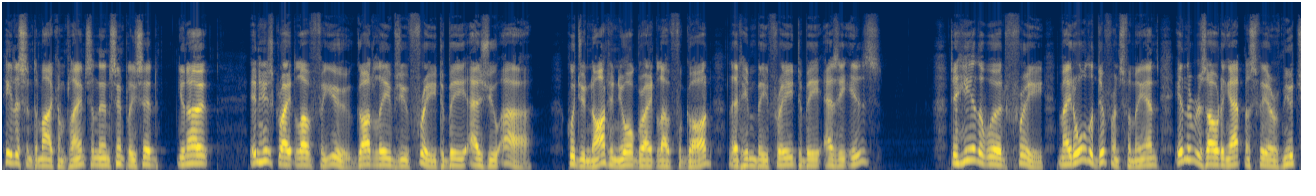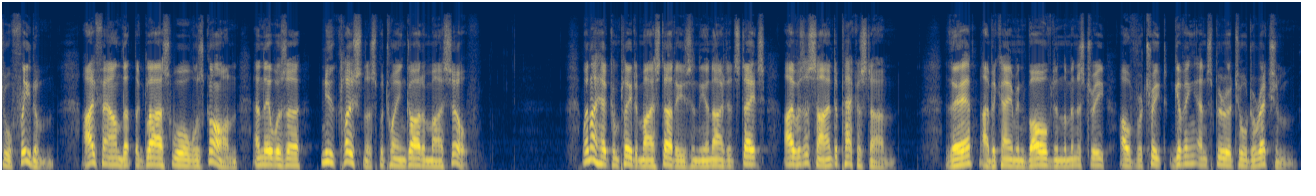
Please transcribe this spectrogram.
He listened to my complaints and then simply said, You know, in His great love for you, God leaves you free to be as you are. Could you not, in your great love for God, let Him be free to be as He is? To hear the word free made all the difference for me, and in the resulting atmosphere of mutual freedom, I found that the glass wall was gone and there was a new closeness between God and myself. When I had completed my studies in the United States, I was assigned to Pakistan. There, I became involved in the ministry of retreat giving and spiritual direction.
